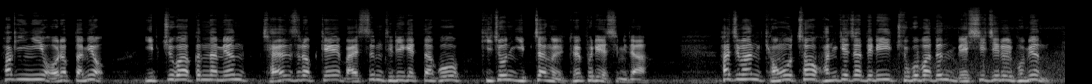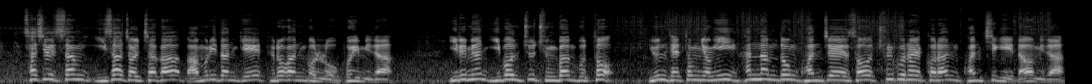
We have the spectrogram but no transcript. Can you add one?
확인이 어렵다며 입주가 끝나면 자연스럽게 말씀드리겠다고 기존 입장을 되풀이했습니다. 하지만 경호처 관계자들이 주고받은 메시지를 보면 사실상 이사 절차가 마무리 단계에 들어간 걸로 보입니다. 이르면 이번 주 중반부터 윤 대통령이 한남동 관저에서 출근할 거란 관측이 나옵니다.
